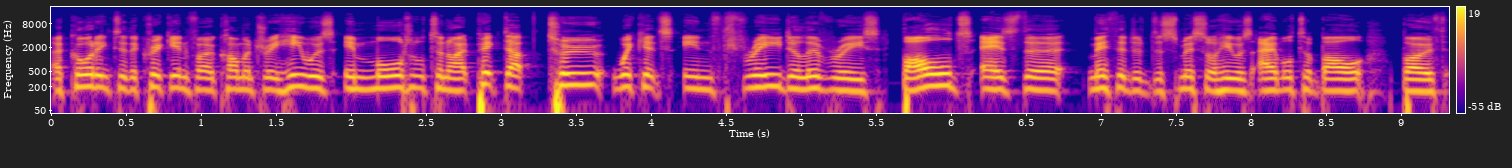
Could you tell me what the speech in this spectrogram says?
According to the Cricinfo commentary, he was immortal tonight. Picked up two wickets in three deliveries. Bowled as the method of dismissal. He was able to bowl both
